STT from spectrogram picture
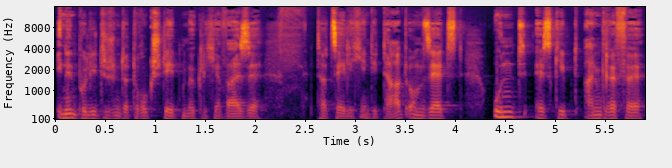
innenpolitisch unter Druck steht, möglicherweise tatsächlich in die Tat umsetzt. Und es gibt Angriffe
